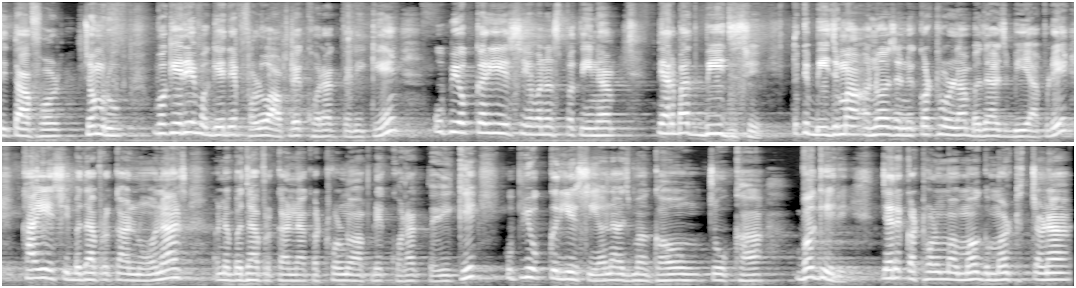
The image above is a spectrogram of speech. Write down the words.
સીતાફળ જમરૂ વગેરે વગેરે ફળો આપણે ખોરાક તરીકે ઉપયોગ કરીએ છીએ વનસ્પતિના. ત્યારબાદ બીજ છે. તો કે બીજમાં અનાજ અને કઠોળના બધા જ બી આપણે ખાઈએ છીએ. બધા પ્રકારનું અનાજ અને બધા પ્રકારના કઠોળનો આપણે ખોરાક તરીકે ઉપયોગ કરીએ છીએ. અનાજમાં ઘઉં, ચોખા વગેરે. જ્યારે કઠોળમાં મગ, મઠ, ચણા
